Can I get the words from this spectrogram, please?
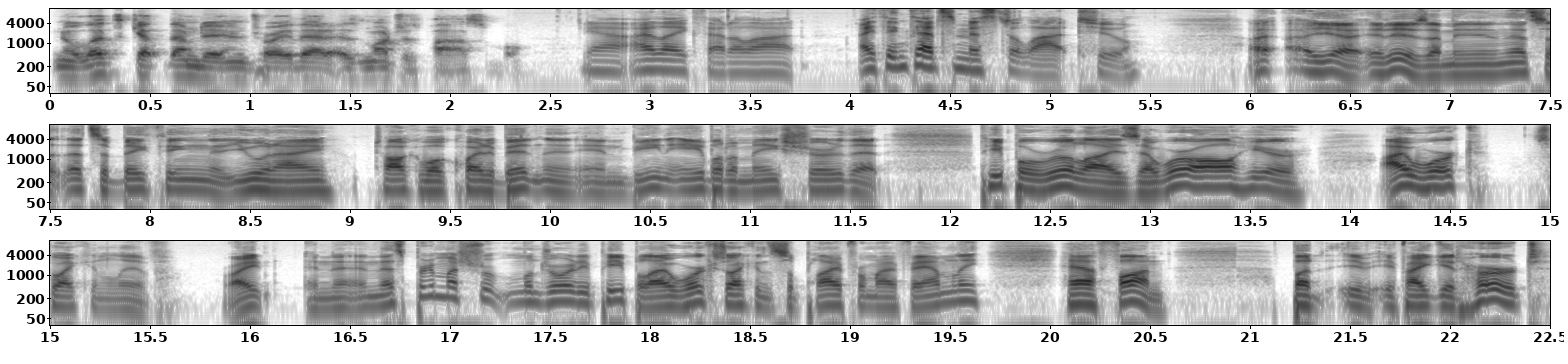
You know, let's get them to enjoy that as much as possible. Yeah, I like that a lot. I think that's missed a lot too. I, I, yeah, it is. I mean, and that's a, that's a big thing that you and I talk about quite a bit, and, and being able to make sure that people realize that we're all here. I work so I can live right? And and that's pretty much the majority of people. I work so I can supply for my family, have fun. But if, if I get hurt,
